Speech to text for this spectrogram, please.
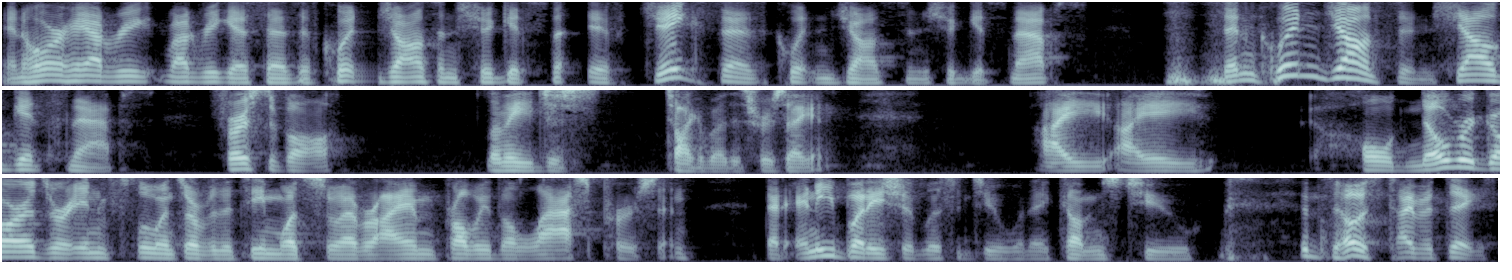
And Jorge Rodriguez says, if Quentin Johnston should get, sna- if Jake says Quentin Johnston should get snaps, then Quentin Johnston shall get snaps. First of all, let me just talk about this for a second. I I hold no regards or influence over the team whatsoever. I am probably the last person that anybody should listen to when it comes to those type of things.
